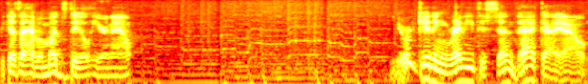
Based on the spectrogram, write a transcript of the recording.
Because I have a Mudsdale here now. You're getting ready to send that guy out.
